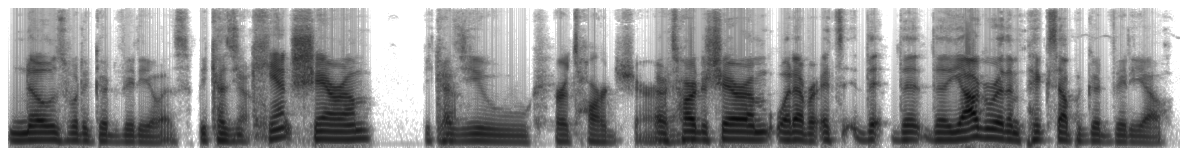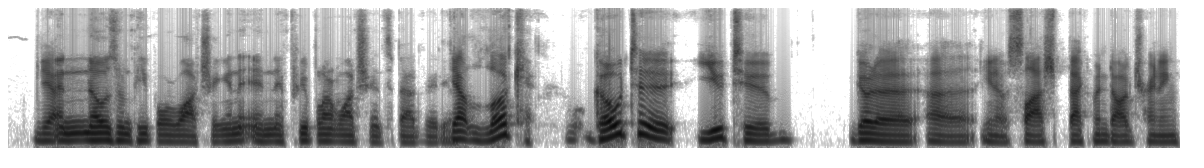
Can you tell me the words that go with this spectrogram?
knows what a good video is because you Yeah. can't share them because you Or it's hard to share. or it's yeah. hard to share them. Whatever. It's the, the the algorithm picks up a good video Yeah. and knows when people are watching, and and if people aren't watching, it's a bad video. Yeah, look, go to YouTube, go to uh, you know, slash Beckman dog training,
